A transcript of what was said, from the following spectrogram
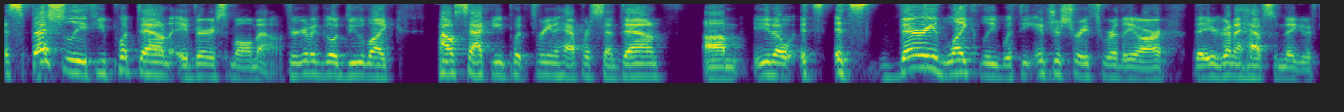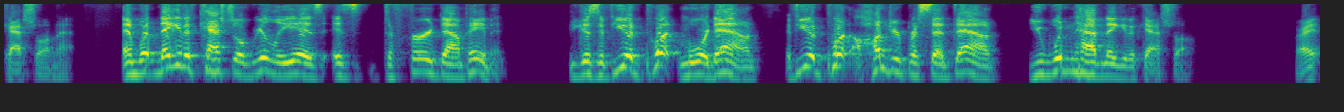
especially if you put down a very small amount. If you're going to go do like house hacking, put three and a half percent down. Um, you know, it's it's very likely with the interest rates where they are that you're going to have some negative cash flow on that. And what negative cash flow really is is deferred down payment. Because if you had put more down, if you had put 100% down, you wouldn't have negative cash flow, right?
